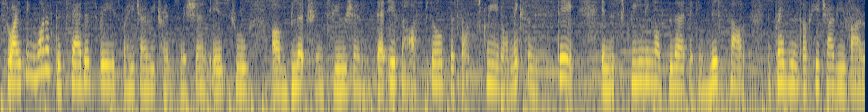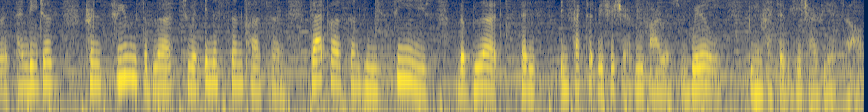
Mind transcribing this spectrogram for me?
So I think one of the saddest ways for HIV transmission is through um, blood transfusion. That if the hospitals does not screen or makes a mistake in the screening of blood, that they miss out the presence of HIV virus and they just transfuse the blood to an innocent person. That person who receives the blood that is infected with HIV virus will be infected with HIV as well.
